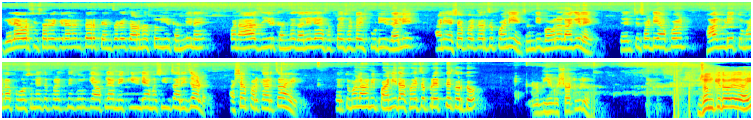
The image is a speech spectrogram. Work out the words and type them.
गेल्या वर्षी सर्वे केल्यानंतर त्यांचं काही कारणास्तव विहीर खणली नाही पण आज विहीर खणणं झालेली आहे. सत्तावीस अठ्ठावीस फूट विहीर झाली आणि अशा प्रकारचं पाणी संदीप भाऊला लागेल आहे. त्यांच्यासाठी आपण हा व्हिडिओ तुम्हाला पोहोचण्याचा प्रयत्न करू की आपल्या मेक इन इंडिया मशीनचा रिझल्ट अशा प्रकारचा आहे. तर तुम्हाला आम्ही पाणी दाखवायचा प्रयत्न करतो. अभी हे शॉर्ट व्हिडिओ झूम किती आहे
